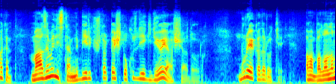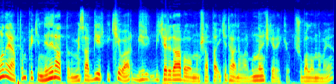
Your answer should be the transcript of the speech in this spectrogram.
Bakın malzeme listemde 1, 2, 3, 4, 5, 9 diye gidiyor ya aşağı doğru. Buraya kadar okey. Ama balonlama da yaptım. Peki neleri atladım? Mesela 1, 2 var. Bir, bir kere daha balonlamış. Hatta 2 tane var. Bundan hiç gerek yok şu balonlamaya.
